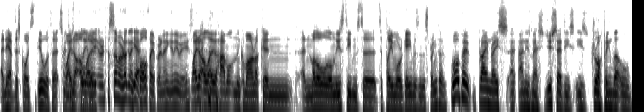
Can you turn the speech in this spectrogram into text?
And they have the squads to deal with it. So why not allow? later into the summer? We're not going to Yeah. qualify for anything anyway. so- Why not allow Hamilton and Kilmarnock and and Motherwell and these teams to, to play more games in the springtime? What about Brian Rice and his message? You said he's he's dropping little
